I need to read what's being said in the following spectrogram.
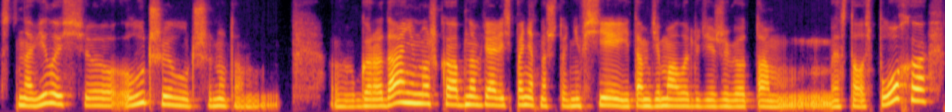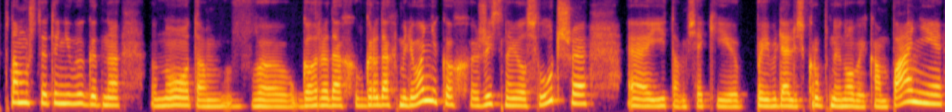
становилась э, лучше и лучше. Ну, там, э, города немножко обновлялись. Понятно, что не все, и там, где мало людей живет, там осталось плохо, потому что это невыгодно, но там в городах, в городах-миллионниках жизнь становилась лучше, э, и там всякие появлялись крупные новые компании.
